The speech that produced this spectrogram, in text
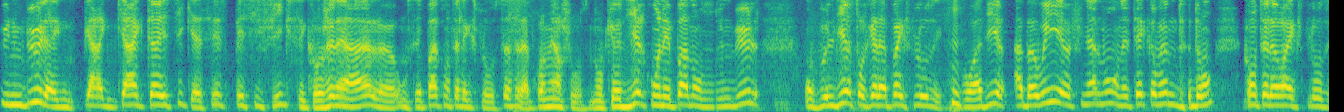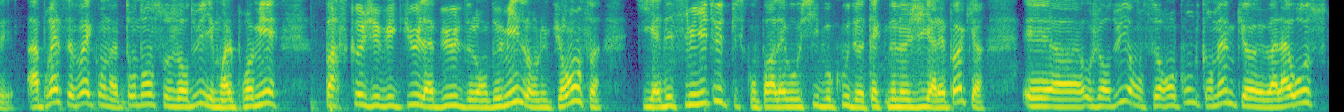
une bulle a une, caractéristique assez spécifique, c'est qu'en général, euh, on ne sait pas quand elle explose. Ça, c'est la première chose. Donc, euh, dire qu'on n'est pas dans une bulle, on peut le dire tant qu'elle n'a pas explosé. On pourra dire, ah bah oui, euh, finalement, on était quand même dedans quand elle aura explosé. Après, c'est vrai qu'on a tendance aujourd'hui, et moi le premier, parce que j'ai vécu la bulle de l'an 2000, en l'occurrence, qui a des similitudes, puisqu'on parlait aussi beaucoup de technologie à l'époque. Et aujourd'hui, on se rend compte quand même que bah, la hausse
